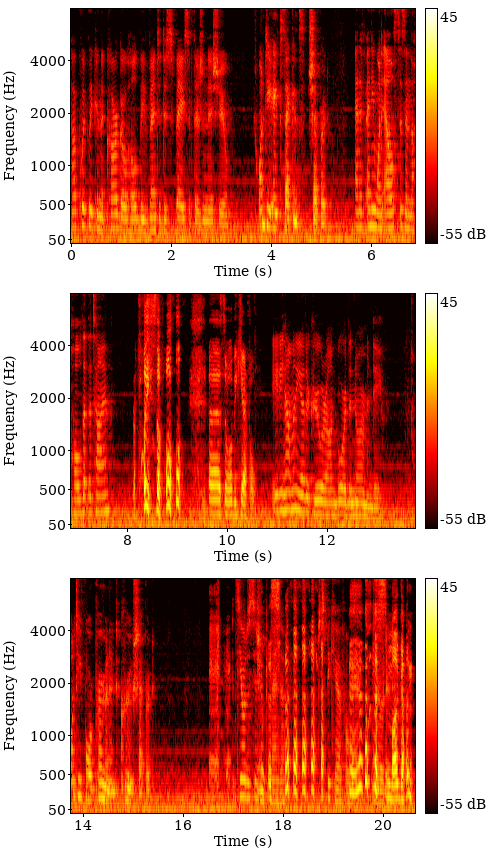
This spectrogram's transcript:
how quickly can the cargo hold be vented to space if there's an issue? 28 seconds, Shepard. And if anyone else is in the hold at the time? replace Replaceable. Uh, so we'll be careful. EDI, how many other crew are on board the Normandy? 24 permanent crew, Shepard. It's your decision, Commander. Just be careful. the Noted. smug on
